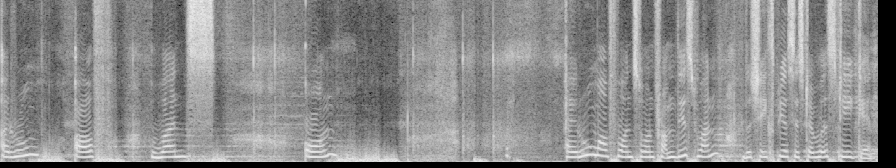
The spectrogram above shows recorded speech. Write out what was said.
a room of one's own a room of one's own. From this one the shakespeare sister was taken.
